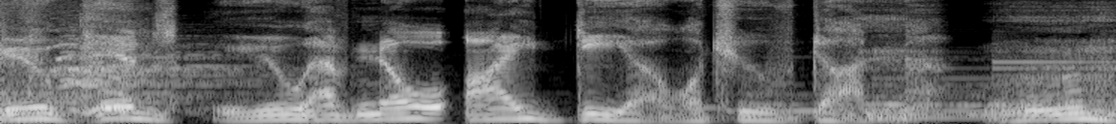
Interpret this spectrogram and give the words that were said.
You kids, you have no idea what you've done. Hmm?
